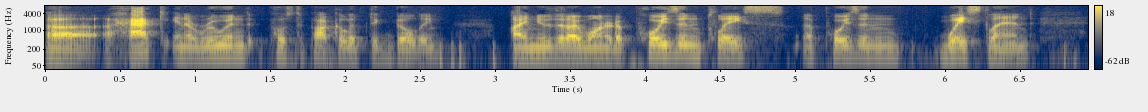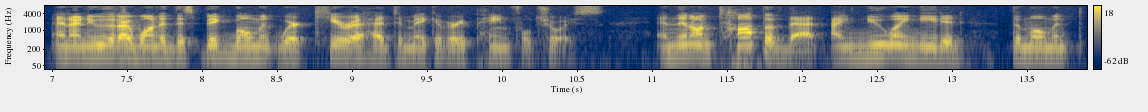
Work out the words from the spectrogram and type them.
uh, a hack in a ruined post apocalyptic building. I knew that I wanted a poison place, a poison wasteland, and I knew that I wanted this big moment where Kira had to make a very painful choice. And then on top of that, I knew I needed the moment,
